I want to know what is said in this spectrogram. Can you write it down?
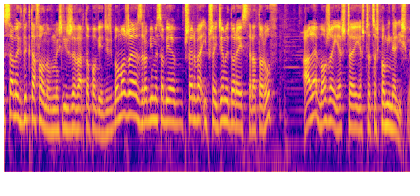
samych dyktafonów myślisz, że warto powiedzieć? Bo może zrobimy sobie przerwę i przejdziemy do rejestratorów, ale może jeszcze, jeszcze coś pominęliśmy.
